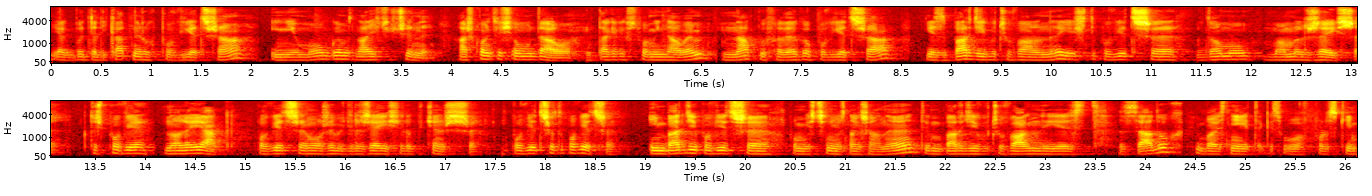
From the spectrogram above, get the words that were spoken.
jakby delikatny ruch powietrza i nie mogłem znaleźć przyczyny. Aż w końcu się udało. Tak jak wspominałem, napływ lewego powietrza jest bardziej wyczuwalny, jeśli powietrze w domu mam lżejsze. Ktoś powie, no ale jak? Powietrze może być lżejsze lub cięższe. Powietrze to powietrze. Im bardziej powietrze w pomieszczeniu jest nagrzane, tym bardziej wyczuwalny jest zaduch. Chyba istnieje takie słowo w polskim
